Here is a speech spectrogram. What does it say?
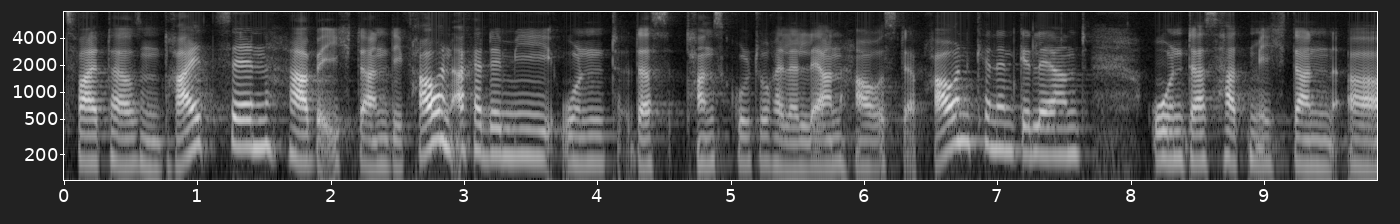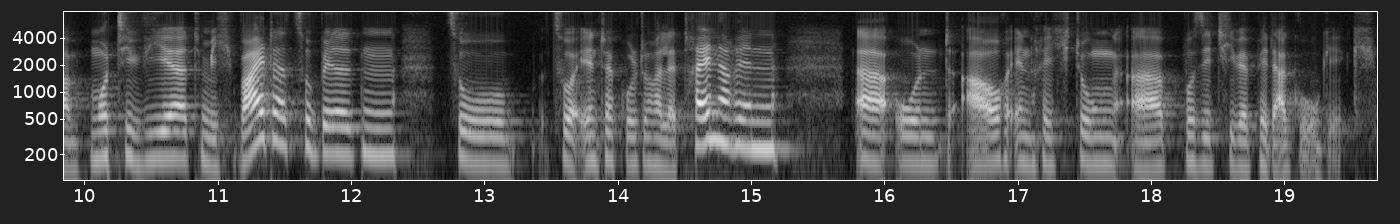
2013 habe ich dann die Frauenakademie und das transkulturelle Lernhaus der Frauen kennengelernt. Und das hat mich dann äh, motiviert, mich weiterzubilden zu, zur interkulturelle Trainerin äh, und auch in Richtung äh, positive Pädagogik.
